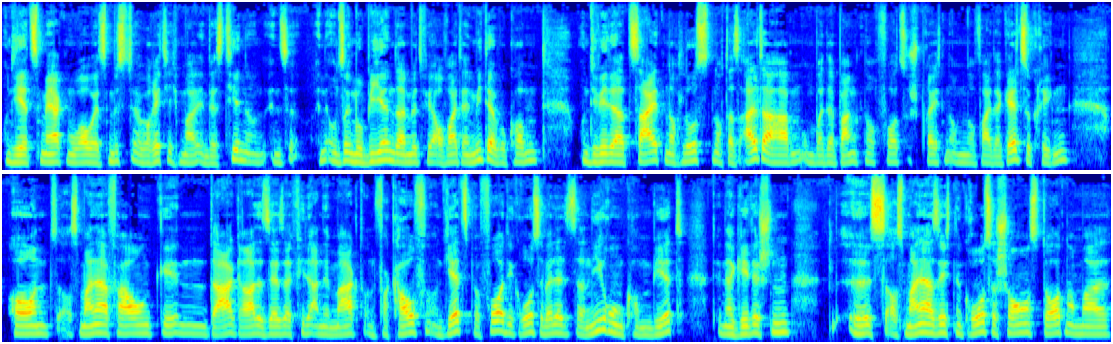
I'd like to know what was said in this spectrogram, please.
und die jetzt merken, wow, jetzt müssten wir aber richtig mal investieren in, unsere Immobilien, damit wir auch weiterhin Mieter bekommen und die weder Zeit noch Lust noch das Alter haben, um bei der Bank noch vorzusprechen, um noch weiter Geld zu kriegen. Und aus meiner Erfahrung gehen da gerade sehr, sehr viele an den Markt und verkaufen. Und jetzt, bevor die große Welle der Sanierung kommen wird, der energetischen, ist aus meiner Sicht eine große Chance, dort nochmal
